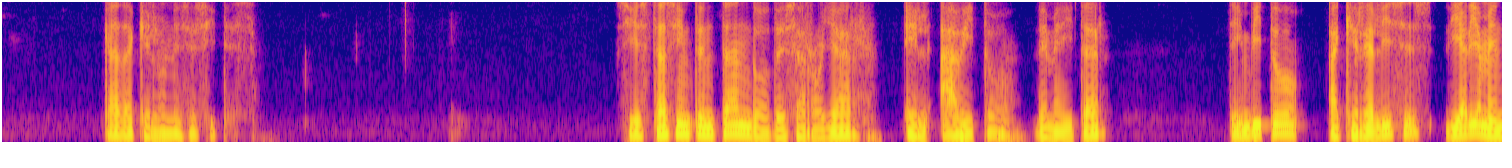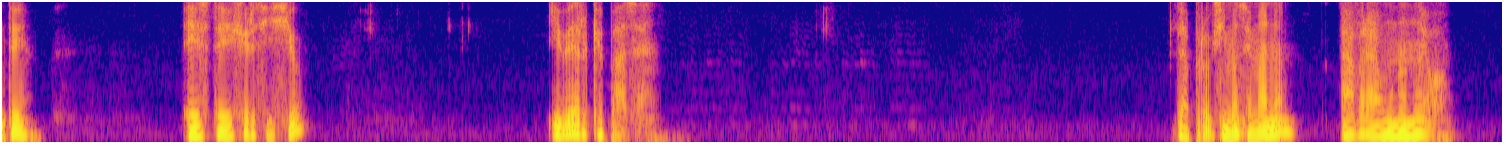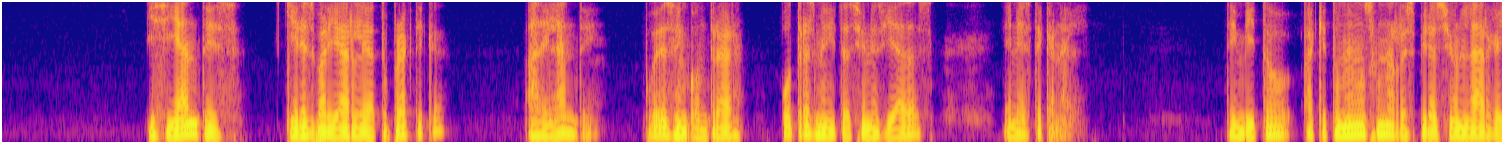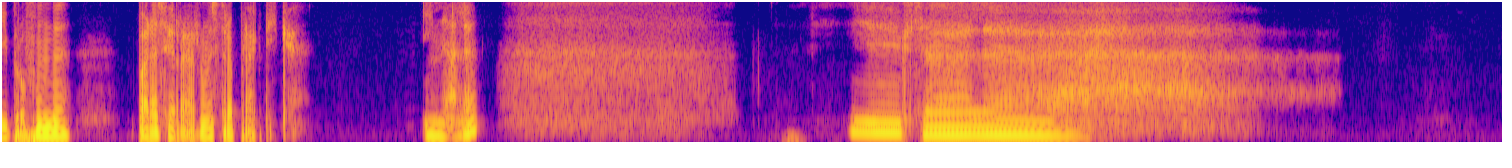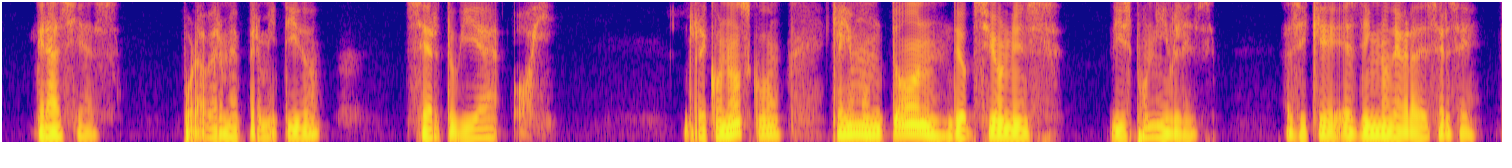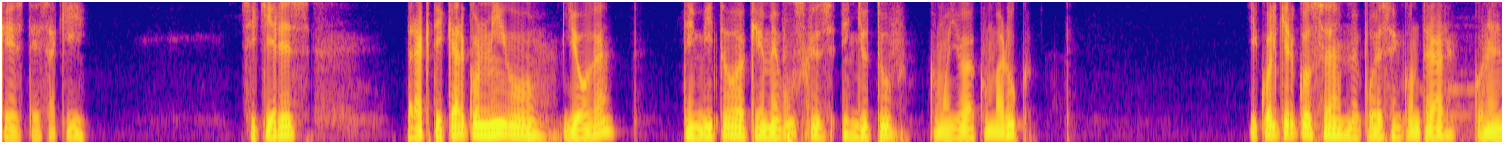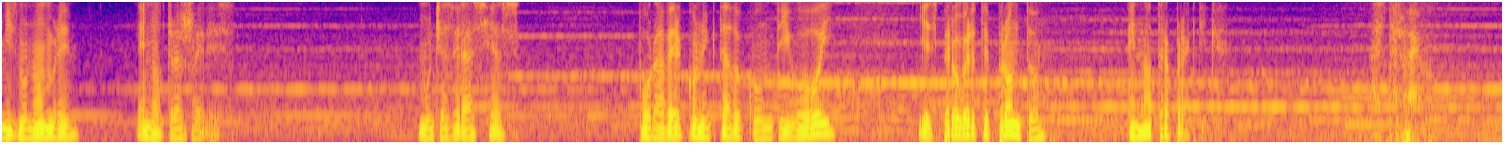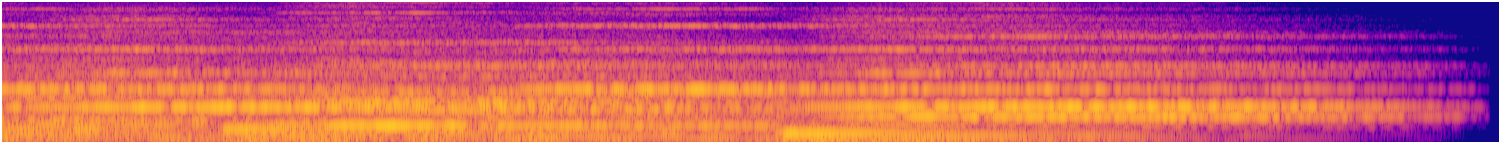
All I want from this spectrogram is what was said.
cada que lo necesites. Si estás intentando desarrollar el hábito de meditar, te invito a que realices diariamente este ejercicio y ver qué pasa. La próxima semana habrá uno nuevo. Y si antes quieres variarle a tu práctica, adelante, puedes encontrar otras meditaciones guiadas en este canal. Te invito a que tomemos una respiración larga y profunda para cerrar nuestra práctica. Inhala. Y exhala. Gracias por haberme permitido ser tu guía hoy. Reconozco que hay un montón de opciones disponibles, así que es digno de agradecerse que estés aquí. Si quieres practicar conmigo yoga, te invito a que me busques en YouTube como Yoga con. Y cualquier cosa me puedes encontrar con el mismo nombre en otras redes. Muchas gracias por haber conectado contigo hoy y espero verte pronto en otra práctica.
